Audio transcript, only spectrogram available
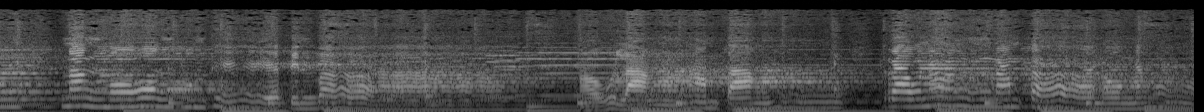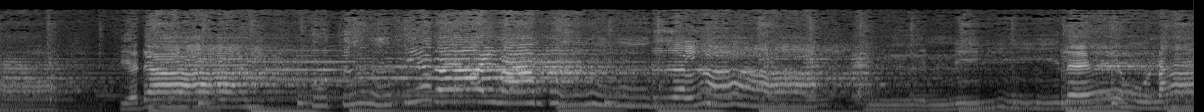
ง นั่งมองทุ่มเทเป็นบ้า เอาหลังน้ำตัง เรานั่งน้ำตานองหน้า เสียดายตูตึงเสียดายน้ำพึ่งเดือนห้าคืนนี้แล้วนะ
